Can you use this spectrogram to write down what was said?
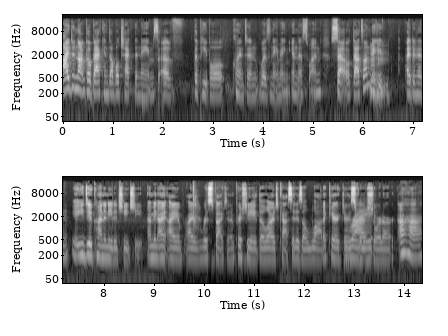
I did not go back and double check the names of the people Clinton was naming in this one. So that's on me. I didn't Yeah, you do kind of need a cheat sheet. I mean, I, I I respect and appreciate the large cast. It is a lot of characters for a short arc. Uh huh.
